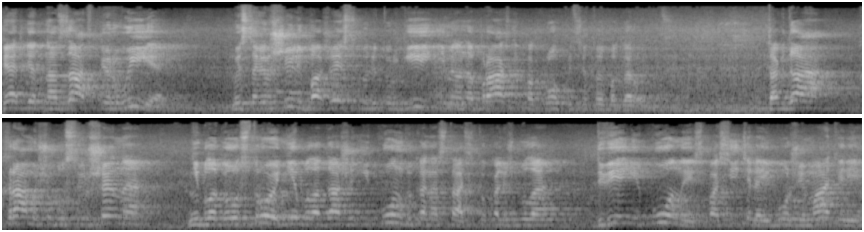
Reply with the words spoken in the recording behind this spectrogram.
Пять лет назад впервые мы совершили божественную литургию именно на праздник Покров Пресвятой Богородицы. Тогда храм еще был совершенно не благоустроен, не было даже икон в иконостасе, только лишь было две иконы Спасителя и Божьей Матери.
